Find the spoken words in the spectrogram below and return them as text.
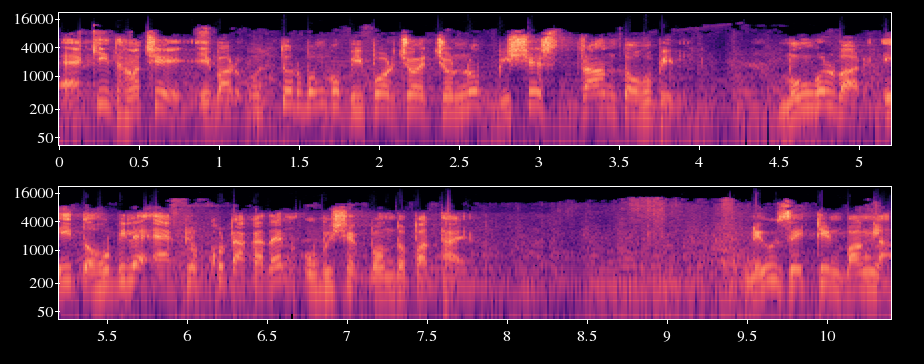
একই ধাঁচে এবার উত্তরবঙ্গ বিপর্যয়ের জন্য বিশেষ ত্রাণ তহবিল। মঙ্গলবার এই তহবিলে এক লক্ষ টাকা দেন অভিষেক বন্দ্যোপাধ্যায়। News eighteen Bangla.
